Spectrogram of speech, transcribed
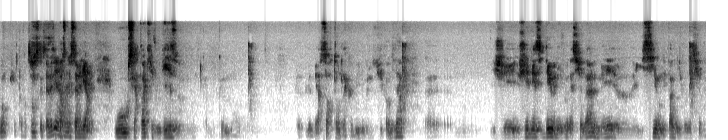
Bon, je sais pas forcément ce que ça veut dire. pas ce que ça veut dire. Ou certains qui vous disent, comme, comme le, le maire sortant de la commune où je suis candidat, j'ai des idées au niveau national, mais euh, ici on n'est pas au niveau national.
